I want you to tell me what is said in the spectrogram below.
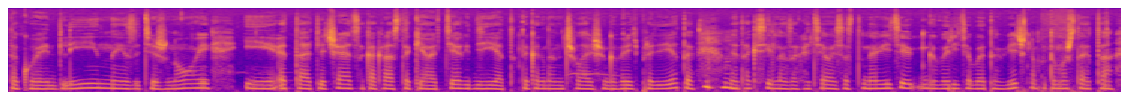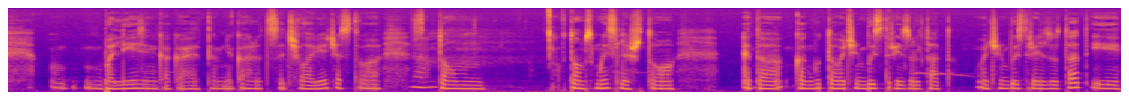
такой длинный, затяжной, и это отличается как раз-таки от тех диет. Ты когда начала еще говорить про диеты, uh-huh. мне так сильно захотелось остановить и говорить об этом вечно, потому что это болезнь какая-то, мне кажется, человечества да. в том в том смысле, что это как будто очень быстрый результат очень быстрый результат, и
